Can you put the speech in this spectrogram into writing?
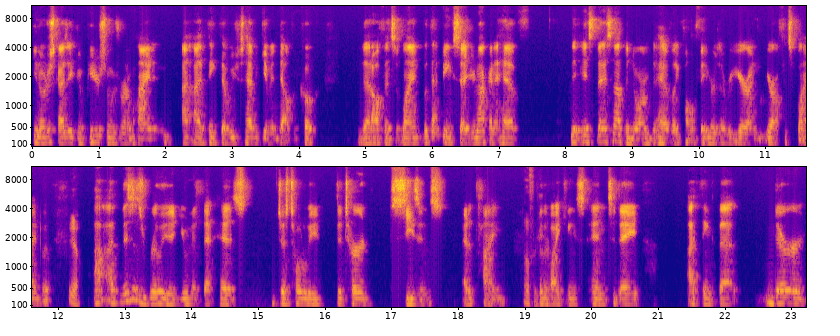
you know just guys Adrian Peterson was running behind. And I, I think that we just haven't given Dalvin Cook that offensive line. But that being said, you're not going to have it's that's not the norm to have like Hall of Famers every year on your offensive line. But Yeah. I, I, this is really a unit that has just totally deterred seasons at a time Oh, for for the. Vikings. And today, I think that they're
